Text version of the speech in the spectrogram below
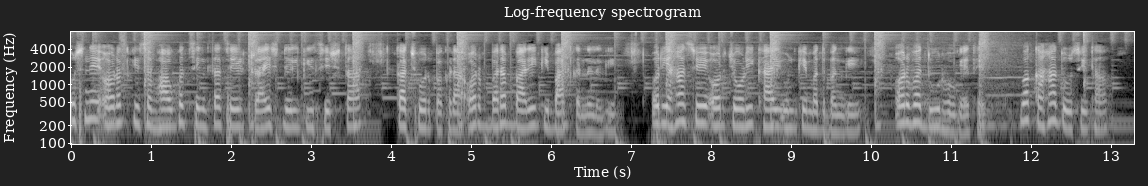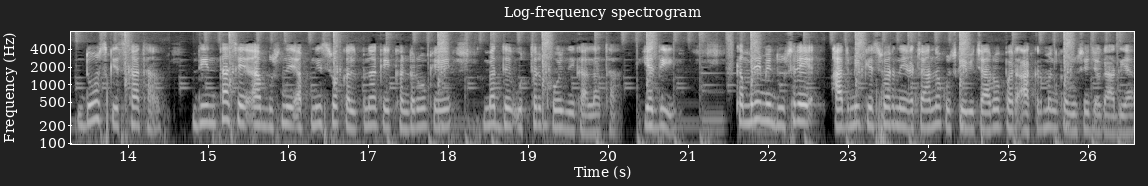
उसने औरत की स्वभावगत शीघ्रता से ट्राइस डेल की शिष्टता का छोर पकड़ा और बर्फबारी की बात करने लगी। और यहाँ से और चौड़ी खाई उनके मत बन गई और वह दूर हो गए थे। वह कहाँ दोषी था? दोष किसका था? दीनता से अब उसने अपनी स्वकल्पना के खंडरों के मध्य उत्तर खोज निकाला था। यदि कमरे में दूसरे आदमी के स्वर ने अचानक उसके विचारों पर आक्रमण कर उसे जगा दिया।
